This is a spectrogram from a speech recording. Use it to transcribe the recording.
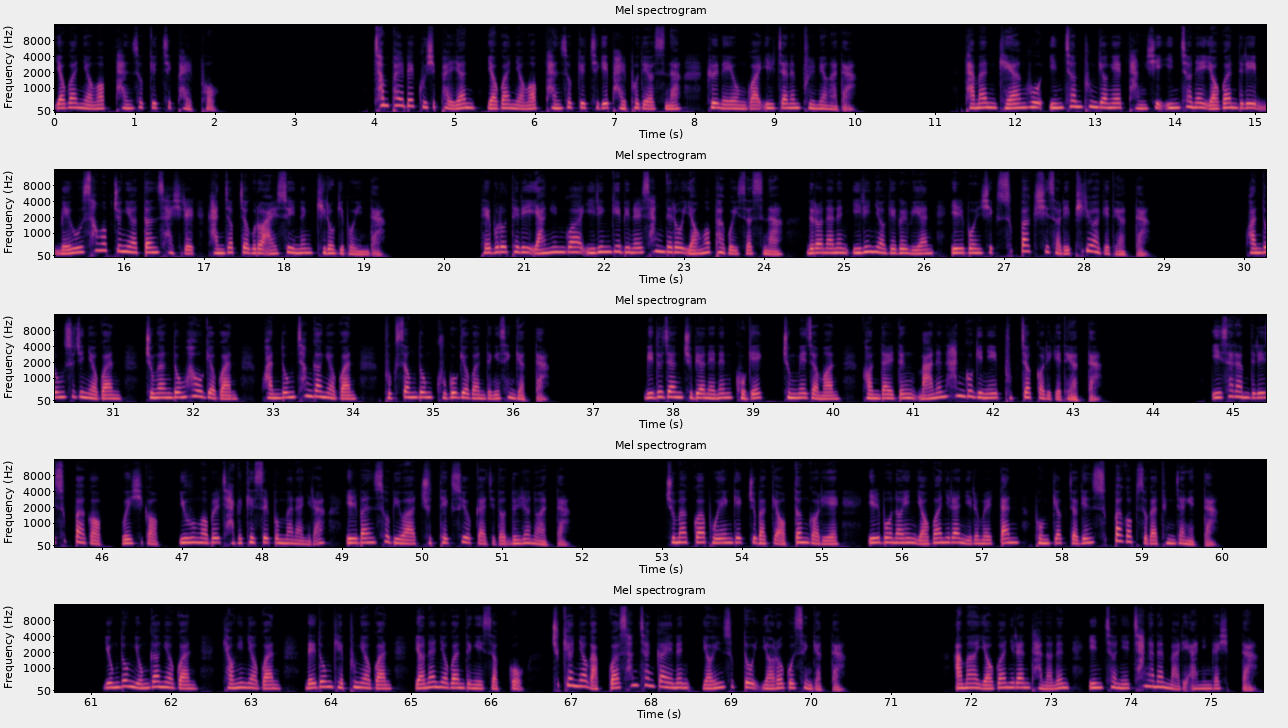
여관 영업 단속 규칙 발포. 1898년 여관 영업 단속 규칙이 발포되었으나 그 내용과 일자는 불명하다. 다만 개항 후 인천 풍경에 당시 인천의 여관들이 매우 성업 중이었던 사실을 간접적으로 알 수 있는 기록이 보인다. 대브로텔이 양인과 1인 귀빈을 상대로 영업하고 있었으나 늘어나는 1인 여객을 위한 일본식 숙박 시설이 필요하게 되었다. 관동 수진여관, 중앙동 화옥여관, 관동 청강여관, 북성동 구곡여관 등이 생겼다. 미두장 주변에는 고객, 중매점원, 건달 등 많은 한국인이 북적거리게 되었다. 이 사람들이 숙박업, 외식업, 유흥업을 자극했을 뿐만 아니라 일반 소비와 주택 수요까지도 늘려놓았다. 주막과 보행객주밖에 없던 거리에 일본어인 여관이란 이름을 딴 본격적인 숙박업소가 등장했다. 용동 용강여관, 경인여관, 내동 개풍여관, 연안여관 등이 있었고 축현역 앞과 선창가에는 여인숙도 여러 곳 생겼다. 아마 여관이란 단어는 인천이 창안한 말이 아닌가 싶다.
